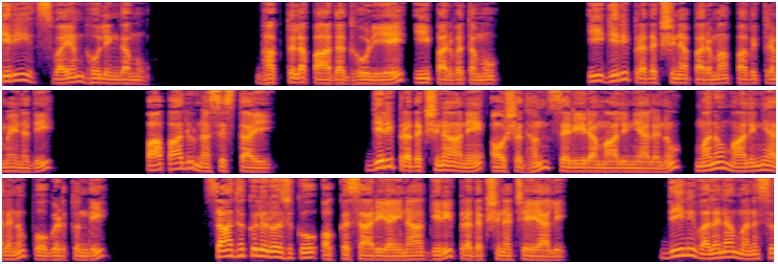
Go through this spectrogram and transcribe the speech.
గిరి స్వయంభూలింగము. భక్తుల పాదధూళియే ఈ పర్వతము. ఈ గిరి ప్రదక్షిణ పరమ పవిత్రమైనది. పాపాలు నశిస్తాయి. గిరి ప్రదక్షిణ అనే ఔషధం శరీర మాలిన్యాలను మనోమాలిన్యాలను పోగొడుతుంది. సాధకులు రోజుకు ఒక్కసారి అయినా గిరి ప్రదక్షిణ చేయాలి. దీని వలన మనసు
